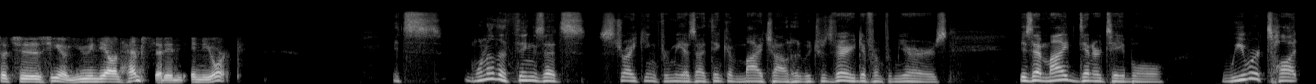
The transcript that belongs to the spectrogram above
such as you know Uniondale and Hempstead in, in New York. It's one of the things that's striking for me as I think of my childhood, which was very different from yours, is at my dinner table, we were taught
